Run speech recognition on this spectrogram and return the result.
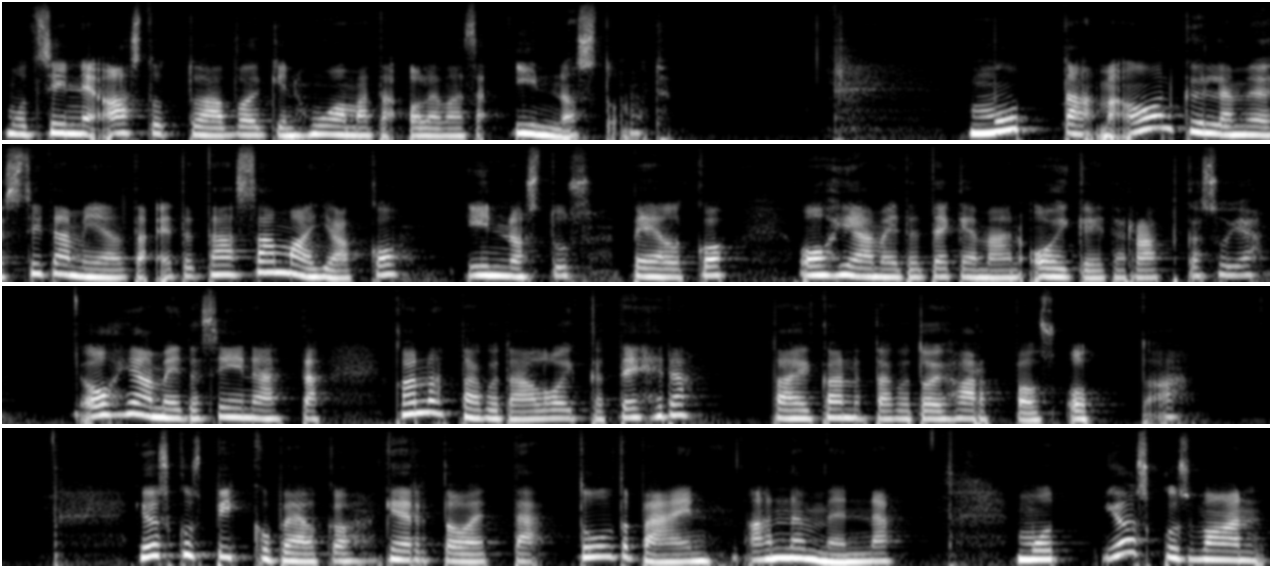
mutta sinne astuttua voikin huomata olevansa innostunut. Mutta mä oon kyllä myös sitä mieltä, että tämä sama jako, innostus, pelko, ohjaa meitä tekemään oikeita ratkaisuja – ohjaa meitä siinä, että kannattaako tämä loikka tehdä tai kannattaako toi harppaus ottaa. Joskus pikkupelko kertoo, että tulta päin, anna mennä, mutta joskus vaan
